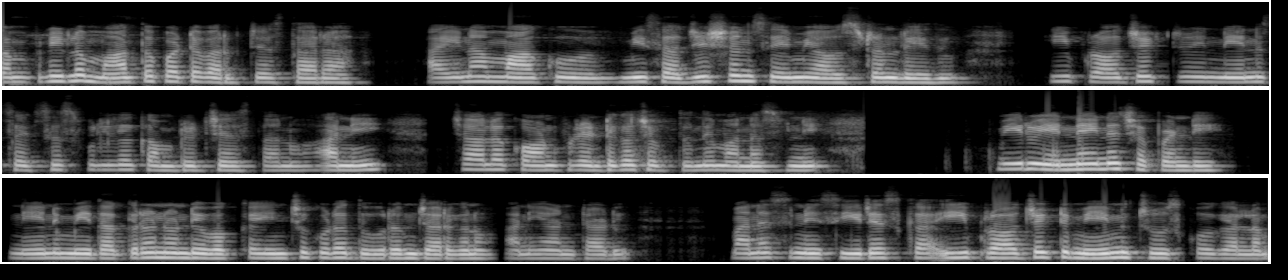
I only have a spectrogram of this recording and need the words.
కంపెనీలో మాతో పాటే వర్క్ చేస్తారా? అయినా మాకు మీ సజెషన్స్ ఏమీ అవసరం లేదు. ఈ ప్రాజెక్ట్ని నేను సక్సెస్ఫుల్గా కంప్లీట్ చేస్తాను అని చాలా కాన్ఫిడెంట్గా చెప్తుంది మనసుని. మీరు ఎన్నైనా చెప్పండి నేను మీ దగ్గర నుండి ఒక్క ఇంచు కూడా దూరం జరగను అని అంటాడు. మనసుని సీరియస్గా ఈ ప్రాజెక్ట్ మేము చూసుకోగలం.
